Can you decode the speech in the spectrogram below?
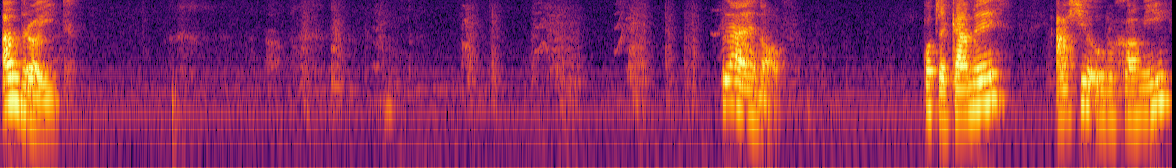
Android. Plan off. Poczekamy, a się uruchomi.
